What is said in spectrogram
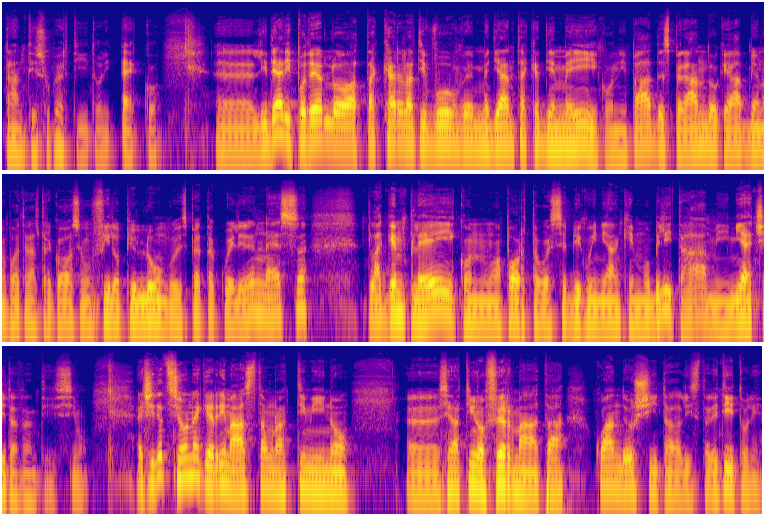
tanti super titoli. Ecco, eh, l'idea di poterlo attaccare alla TV mediante HDMI con i pad, sperando che abbiano poi tra altre cose un filo più lungo rispetto a quelli del NES, plug and play con una porta USB quindi anche in mobilità, mi, mi eccita tantissimo. Eccitazione che è rimasta un attimino eh, si è un attimo fermata quando è uscita la lista dei titoli.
